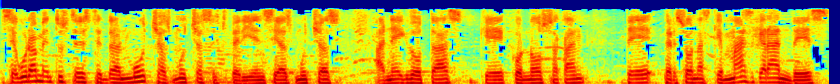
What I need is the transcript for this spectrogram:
Seguramente ustedes tendrán muchas, muchas experiencias, muchas anécdotas que conozcan de personas que más grandes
